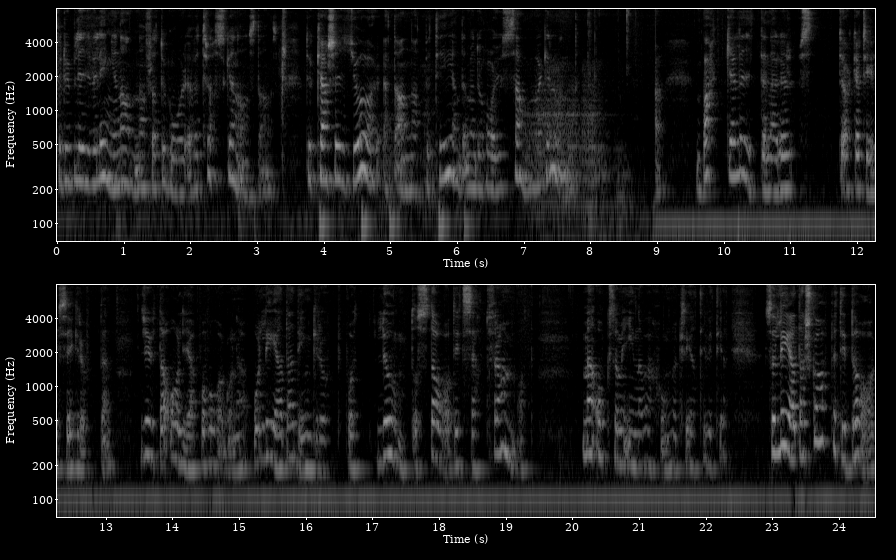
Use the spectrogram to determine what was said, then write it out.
För du blir väl ingen annan för att du går över tröskeln någonstans. Du kanske gör ett annat beteende men du har ju samma grund. Backa lite när det stökar till sig i gruppen. Gjuta olja på vågorna och leda din grupp på ett lugnt och stadigt sätt framåt. Men också med innovation och kreativitet. Så ledarskapet idag,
